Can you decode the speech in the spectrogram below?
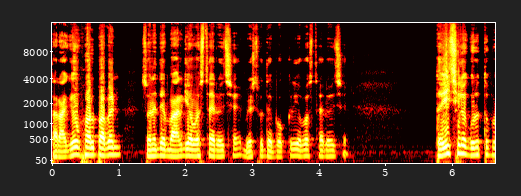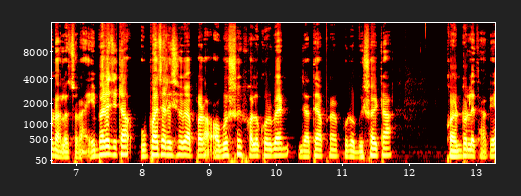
তার আগেও ফল পাবেন। শনিদেব মার্গী অবস্থায় রয়েছে, বৃহস্পতিদেব বক্রি অবস্থায় রয়েছে। তো এই ছিল গুরুত্বপূর্ণ আলোচনা। এবারে যেটা উপাচার হিসেবে আপনারা অবশ্যই ফলো করবেন, যাতে আপনার পুরো বিষয়টা কন্ট্রোলে থাকে।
